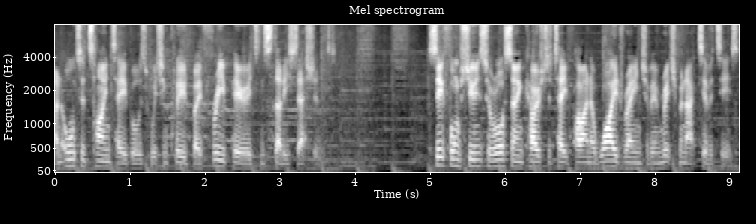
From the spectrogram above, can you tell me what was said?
and altered timetables which include both free periods and study sessions. Sixth form students are also encouraged to take part in a wide range of enrichment activities,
